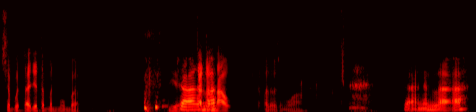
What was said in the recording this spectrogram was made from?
Sebut aja temenmu mbak. Iya. Kita Jangan nggak lah, tahu. Kita nggak tahu semua. janganlah.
